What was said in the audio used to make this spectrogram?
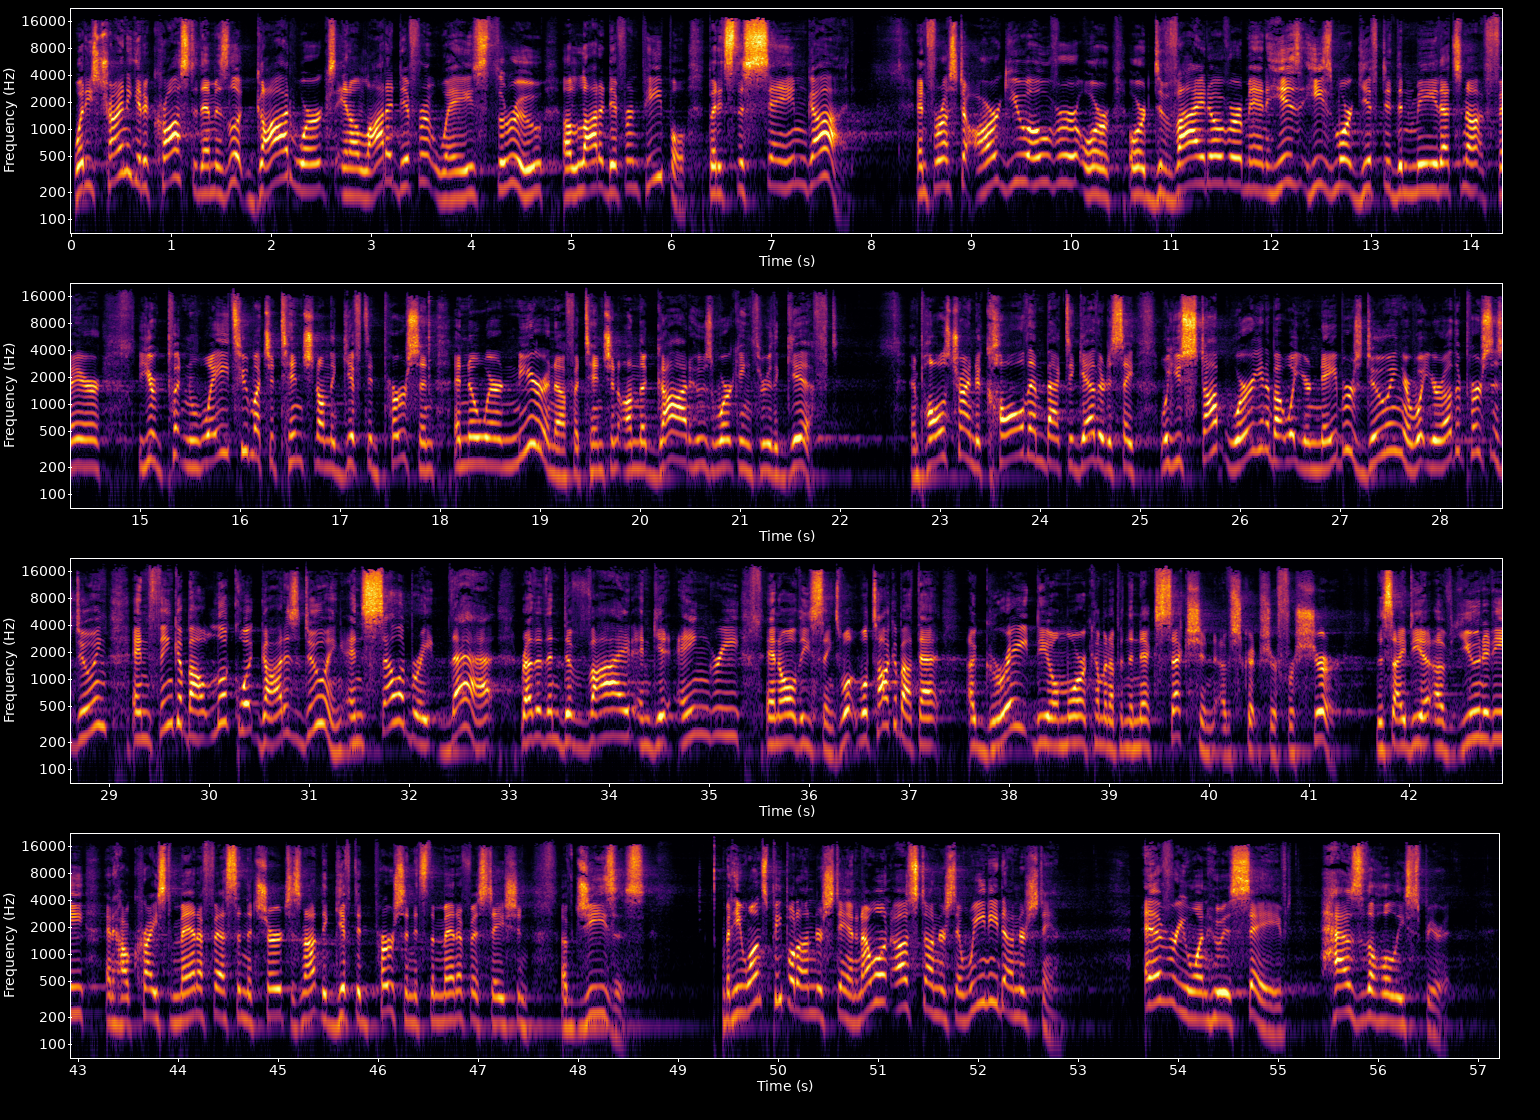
What he's trying to get across to them is look, God works in a lot of different ways through a lot of different people, but it's the same God. And for us to argue over or, or divide over, man, his, he's more gifted than me, that's not fair. You're putting way too much attention on the gifted person and nowhere near enough attention on the God who's working through the gift. And Paul's trying to call them back together to say, Will you stop worrying about what your neighbor's doing or what your other person's doing and think about, look what God is doing and celebrate that rather than divide and get angry and all these things. We'll, we'll talk about that a great deal more coming up in the next section of Scripture for sure. This idea of unity and how Christ manifests in the church is not the gifted person, it's the manifestation of Jesus. But he wants people to understand, and I want us to understand, we need to understand. Everyone who is saved has the Holy Spirit.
